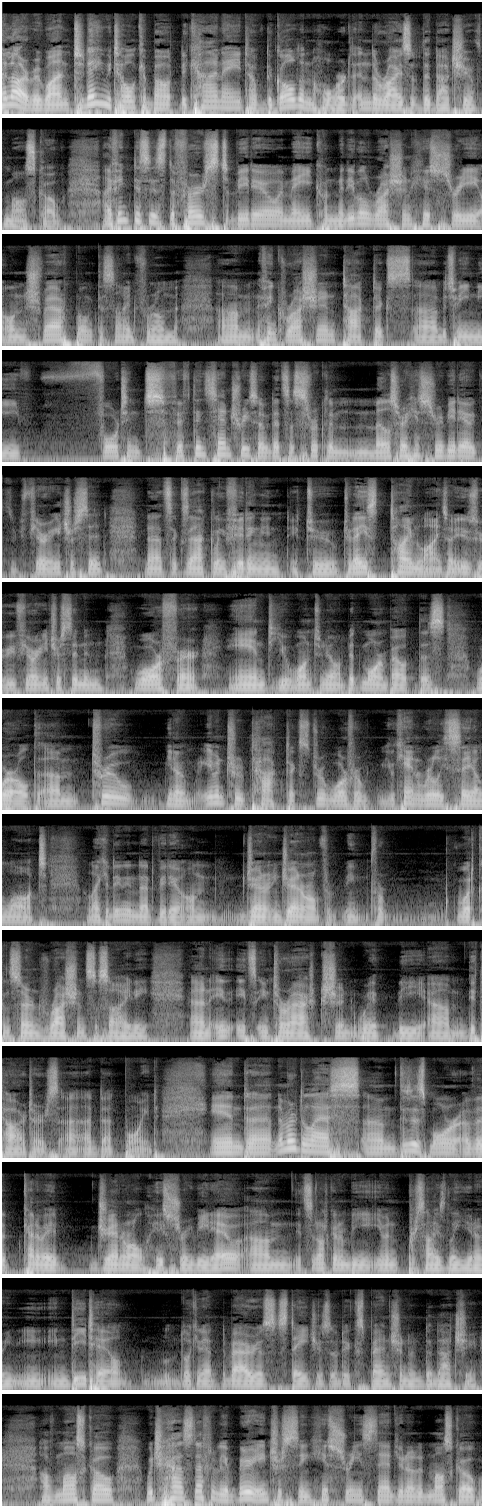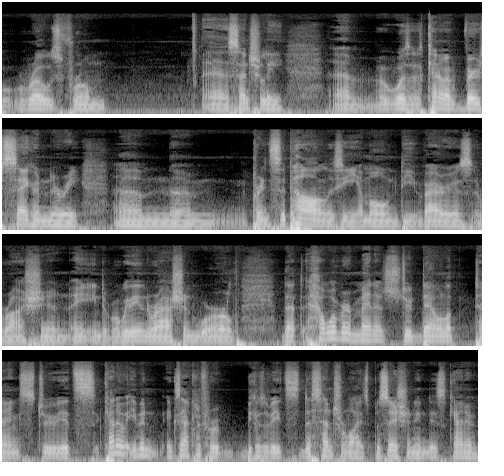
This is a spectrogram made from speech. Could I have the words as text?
Hello everyone, today we talk about the Khanate of the Golden Horde and the rise of the Duchy of Moscow. I think this is the first video I make on medieval Russian history on Schwerpunkt aside from, um, I think, Russian tactics uh, between the 14th, 15th century, so that's a strictly military history video. If you're interested, that's exactly fitting in, into today's timeline. So if you're interested in warfare and you want to know a bit more about this world, um, through you know, even through tactics, through warfare, you can't really say a lot, like I did in that video on gen in general for in, for what concerned Russian society and in its interaction with the um, the Tartars uh, at that point. And uh, nevertheless, um, this is more of a kind of a general history video. Um, it's not going to be even precisely, you know, in, in detail looking at the various stages of the expansion of the Duchy of Moscow, which has definitely a very interesting history. Instead, you know that Moscow rose from uh, essentially um, was kind of a very secondary um, um, principality among the various Russian uh, the, within the Russian world that, however, managed to develop thanks to its kind of even exactly for because of its decentralized position in this kind of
